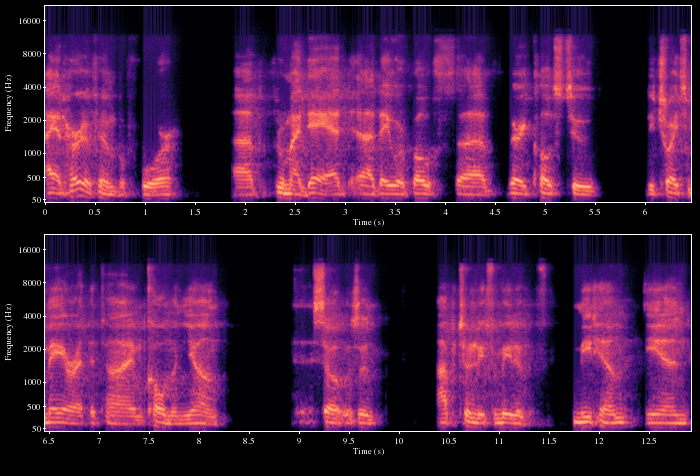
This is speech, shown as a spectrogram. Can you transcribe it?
I had heard of him before uh, through my dad. Uh, they were both uh, very close to Detroit's mayor at the time, Coleman Young. So it was an opportunity for me to meet him, and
